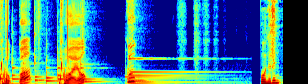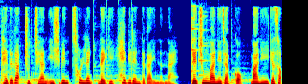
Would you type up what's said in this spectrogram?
구독과 좋아요 꾹 오늘은 테드가 주최한 20인 솔랭 내기 해비랜드가 있는 날. 대충 많이 잡고 많이 이겨서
